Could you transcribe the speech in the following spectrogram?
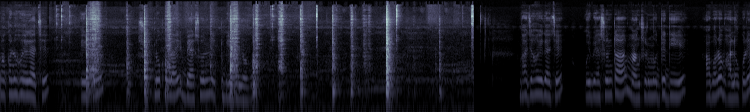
মাখানো হয়ে গেছে। এরপর শুকনো খোলায় বেসন একটু ভেজে নেব। ভাজা হয়ে গেছে। ওই বেসনটা মাংসর মধ্যে দিয়ে আবারও ভালো করে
